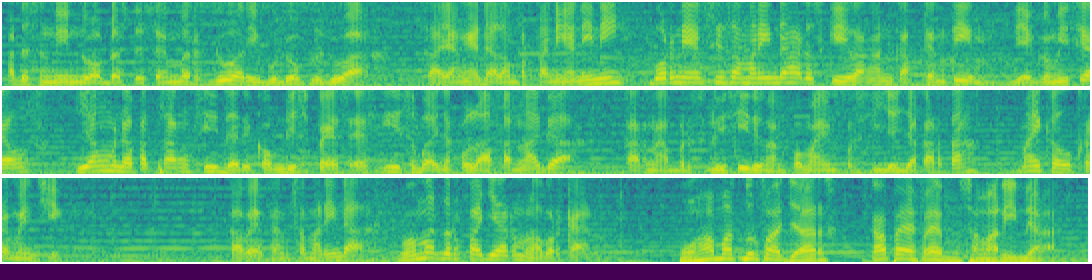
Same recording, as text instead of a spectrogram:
pada Senin 12 Desember 2022. Sayangnya dalam pertandingan ini, Borneo FC Samarinda harus kehilangan kapten tim, Diego Michels, yang mendapat sanksi dari Komdis PSSI sebanyak 8 laga karena berselisih dengan pemain Persija Jakarta, Michael Kremenchik. KPFM Samarinda, Muhammad Nur Fajar melaporkan. Muhammad Nur Fajar, KPFM Samarinda.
